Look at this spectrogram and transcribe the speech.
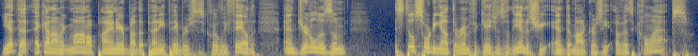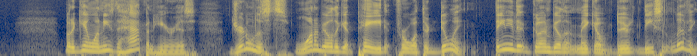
Yet that economic model pioneered by the penny papers has clearly failed, and journalism is still sorting out the ramifications of the industry and democracy of its collapse. But again, what needs to happen here is journalists want to be able to get paid for what they're doing. They need to go and be able to make a decent living.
